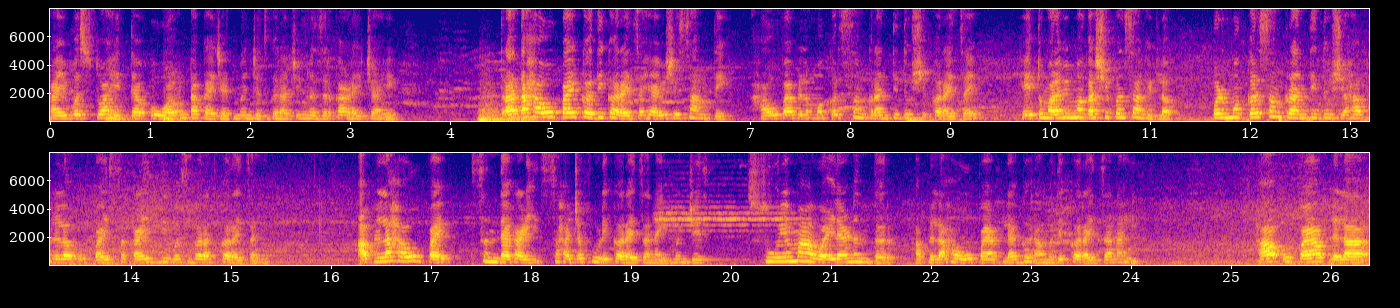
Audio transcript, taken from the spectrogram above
काही वस्तू आहेत त्या ओवाळून टाकायच्या आहेत म्हणजेच घराची नजर काढायची आहे. तर आता हा उपाय कधी करायचा ह्याविषयी सांगते. हा उपाय आपल्याला मकर संक्रांती दिवशी करायचा आहे. हे तुम्हाला मी मगाशी पण सांगितलं. पण मकर संक्रांती दिवशी हा आपल्याला उपाय सकाळी दिवसभरात करायचा आहे. आपल्याला हा उपाय संध्याकाळी सहाच्या पुढे करायचा नाही. म्हणजे सूर्य मावळल्यानंतर आपल्याला हा उपाय आपल्या घरामध्ये करायचा नाही. हा उपाय आपल्याला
